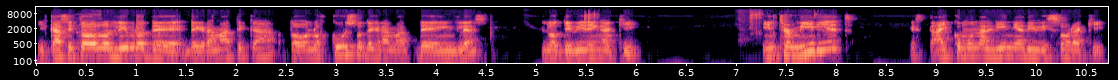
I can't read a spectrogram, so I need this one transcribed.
Y casi todos los libros de, de gramática, todos los cursos de, grama- de inglés, los dividen aquí. Intermediate, está, hay como una línea divisora aquí.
